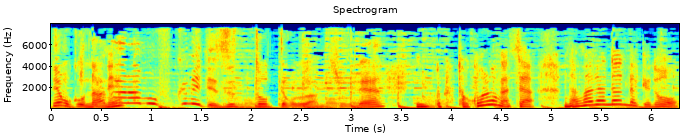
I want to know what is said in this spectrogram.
でもこう、ながねらも含めてずっとってことなんでしょうね。うんとところがさ、ながらなんだけど、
